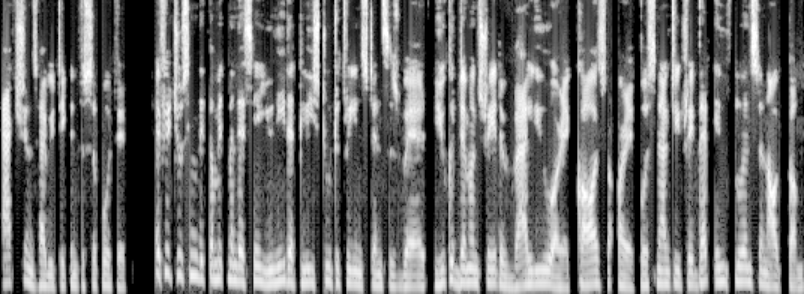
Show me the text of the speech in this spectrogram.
actions have you taken to support it? If you're choosing the commitment essay, you need at least two to three instances where you could demonstrate a value or a cause or a personality trait that influenced an outcome.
